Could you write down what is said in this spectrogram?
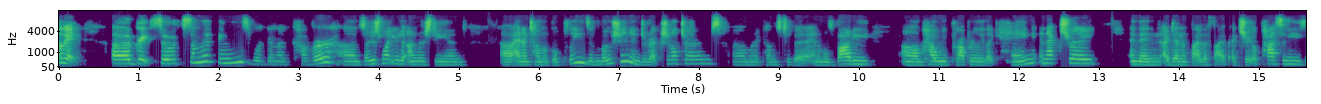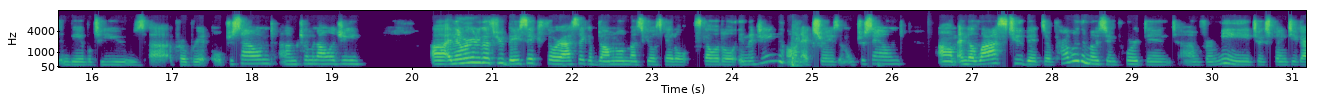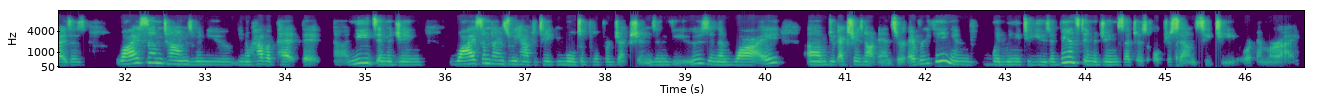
Okay, uh, great. So some of the things we're going to cover. Um, so I just want you to understand uh, anatomical planes of motion in directional terms um, when it comes to the animal's body, um, how we properly like hang an x-ray, and then identify the five X-ray opacities and be able to use uh, appropriate ultrasound um, terminology. Uh, and then we're going to go through basic thoracic, abdominal, and musculoskeletal skeletal imaging on X-rays and ultrasound. Um, and the last two bits are probably the most important um, for me to explain to you guys is why sometimes when you you know have a pet that uh, needs imaging, why sometimes we have to take multiple projections and views, and then why um, do x-rays not answer everything, and when we need to use advanced imaging such as ultrasound, CT, or MRI.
